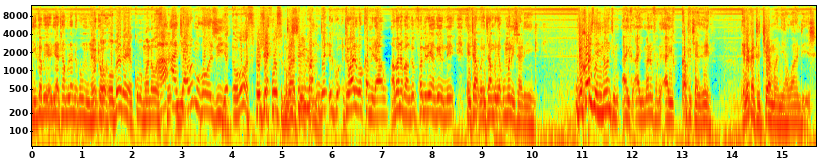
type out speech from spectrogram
yigabe yali atambula nabo mu motoka obeera yakuba omwana wa Ah, spe- ah, nti awe muhozi ya- oba wa special force kubateekamu nze- ego- tewaliwo kamirawo abaana bange famire yange yonna eta- etambulira ku monitoring. Because they know nti I, I, manufa- I capture them. Era kati chairman yawandiise.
